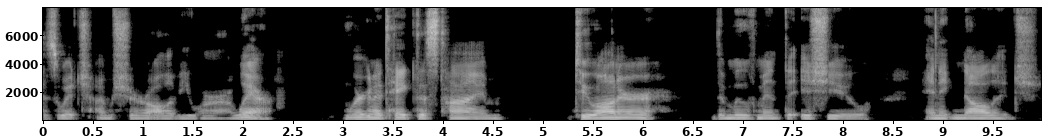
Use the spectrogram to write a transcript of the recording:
as which I'm sure all of you are aware. We're going to take this time to honor the movement, the issue, and acknowledge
